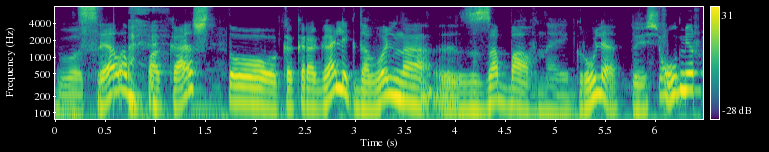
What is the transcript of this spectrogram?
В целом, пока что, как рогалик, довольно э, забавная игруля. То есть умер,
